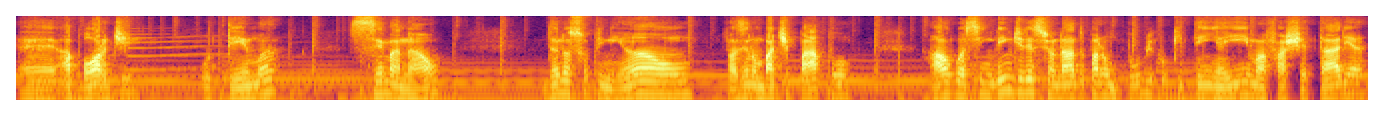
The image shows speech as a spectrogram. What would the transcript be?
é, aborde o tema semanal, dando a sua opinião, fazendo um bate-papo, algo assim bem direcionado para um público que tem aí uma faixa etária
